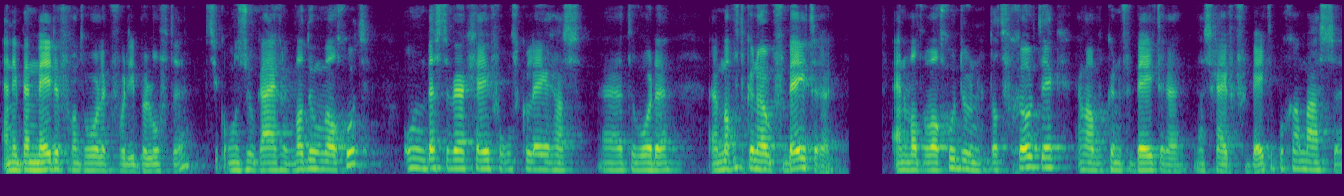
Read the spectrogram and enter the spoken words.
En ik ben mede verantwoordelijk voor die belofte. Dus ik onderzoek eigenlijk wat doen we wel goed om de beste werkgever voor onze collega's te worden. maar wat kunnen we ook verbeteren. En wat we wel goed doen, dat vergroot ik. En wat we kunnen verbeteren, daar schrijf ik verbeterprogramma's uh,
